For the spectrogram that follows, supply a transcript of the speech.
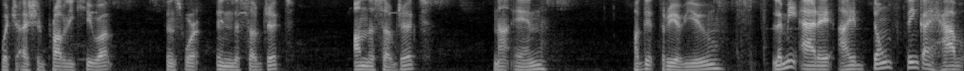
which I should probably queue up since we're in the subject, on the subject, not in. I'll get three of you. Let me add it. I don't think I have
